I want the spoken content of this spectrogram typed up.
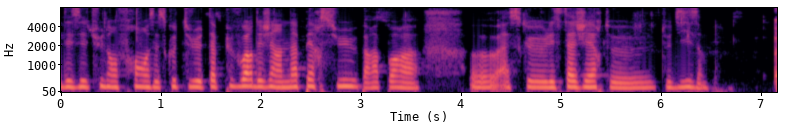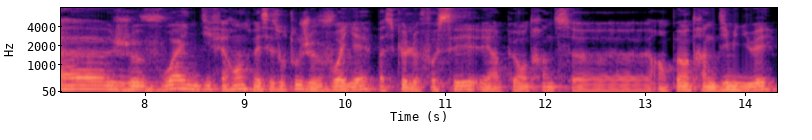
des études en France? Est-ce que tu as pu voir déjà un aperçu par rapport à, à ce que les stagiaires te, te disent? Euh, je vois une différence, mais c'est surtout je voyais parce que le fossé est un peu en train de se un peu en train de diminuer.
